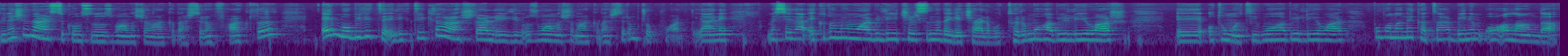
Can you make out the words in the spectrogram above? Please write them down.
Güneş enerjisi konusunda uzmanlaşan arkadaşlarım farklı. E-mobilite, elektrikli araçlarla ilgili uzmanlaşan arkadaşlarım çok farklı. Yani mesela ekonomi muhabirliği içerisinde de geçerli bu. Tarım muhabirliği var, e, otomotiv muhabirliği var. Bu bana ne katar? Benim o alanda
